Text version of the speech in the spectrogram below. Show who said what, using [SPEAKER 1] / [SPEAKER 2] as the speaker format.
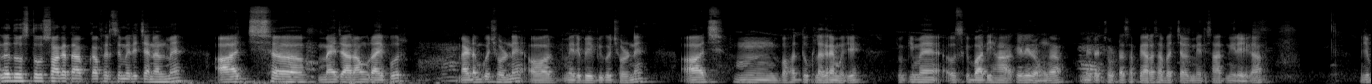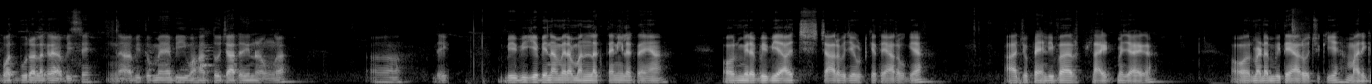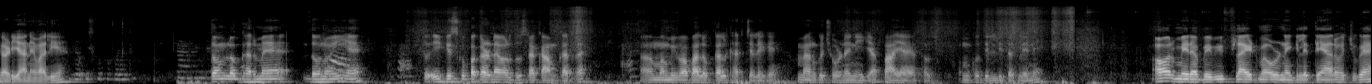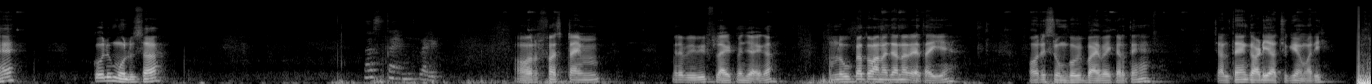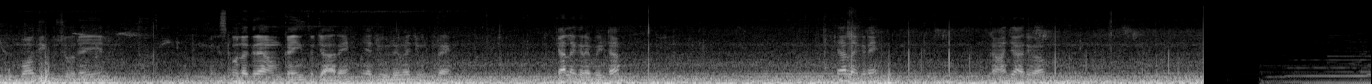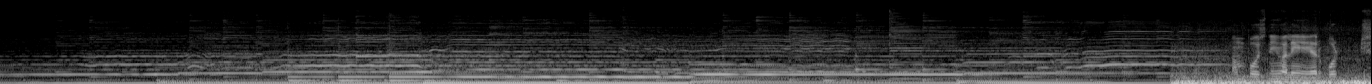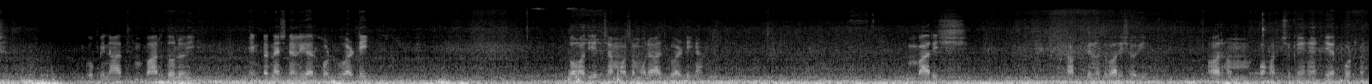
[SPEAKER 1] Hello दोस्तों स्वागत है आपका फिर से मेरे चैनल में। आज मैं जा रहा हूँ रायपुर मैडम को छोड़ने और मेरे बेबी को छोड़ने। आज हम्म, बहुत दुख लग रहा है मुझे क्योंकि मैं उसके बाद यहाँ अकेले रहूँगा। मेरा छोटा सा प्यारा सा बच्चा भी मेरे साथ नहीं रहेगा। मुझे बहुत बुरा लग रहा है अभी से। अभी तो मैं भी वहाँ दो चार दिन रहूँगा। देख बेबी के बिना मेरा मन लगता नहीं लगता यहाँ। और मेरा बेबी आज चार बजे उठ के तैयार हो गया। आज वो पहली बार फ़्लाइट में जाएगा। और मैडम भी तैयार हो चुकी है हमारी गाड़ी आने वाली है। तो हम लोग घर में दोनों ही हैं। तो एक इसको पकड़ रहा है और दूसरा काम कर रहा है। मम्मी पापा लोग कल घर चले गए। मैं उनको छोड़ने नहीं गया भाई आया था उनको दिल्ली तक लेने। और मेरा बेबी फ़्लाइट में उड़ने के लिए तैयार हो चुका है। कोलू मोलू सा।
[SPEAKER 2] फ़र्स्ट टाइम फ़्लाइट
[SPEAKER 1] और फ़र्स्ट टाइम मेरा बेबी फ़्लाइट में जाएगा। हम लोगों का तो आना जाना रहता ही है। और इस रूम को भी बाय बाय करते हैं। चलते हैं गाड़ी आ चुकी है हमारी। बहुत ही खुश हो रहे हैं। इसको लग रहा है हम कहीं तो जा रहे हैं या झूले में झूल रहे हैं। क्या लग रहा है बेटा? क्या लग रहे हैं? कहाँ जा रहे हो आप? हम पहुँचने वाले हैं airport, Gopinath Bardoloi international airport, Guwahati. बहुत ही अच्छा मौसम हो रहा है आज गुवाहाटी का। बारिश, काफ़ी दिनों से बारिश हो रही है। और हम पहुँच चुके हैं एयरपोर्ट में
